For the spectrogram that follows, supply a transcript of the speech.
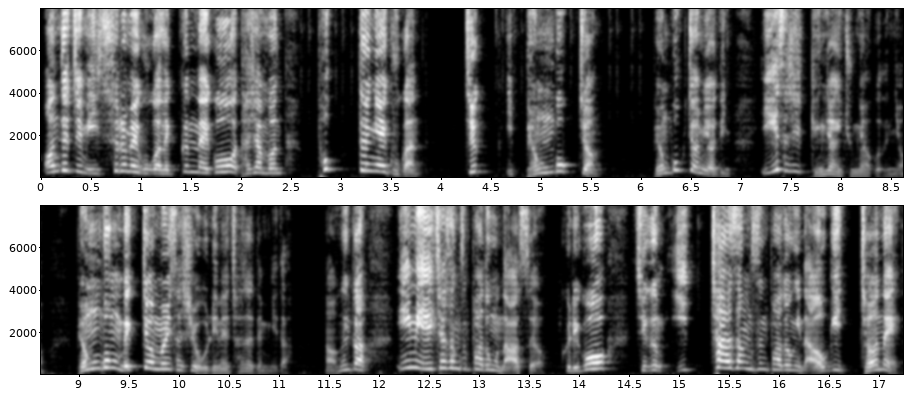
언제쯤 이 수렴의 구간을 끝내고 다시 한번 폭등의 구간 즉 이 병곡점 병곡점이 어디 이게 사실 굉장히 중요하거든요. 병곡 맥점을 사실 우리는 찾아야 됩니다. 어, 그러니까 이미 1차 상승 파동은 나왔어요. 그리고 지금 2차 상승 파동이 나오기 전에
